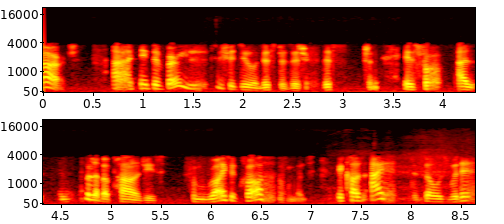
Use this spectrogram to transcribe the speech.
start. I think the very least we should do in this position, this position is for a level of apologies from right across government, because I those within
